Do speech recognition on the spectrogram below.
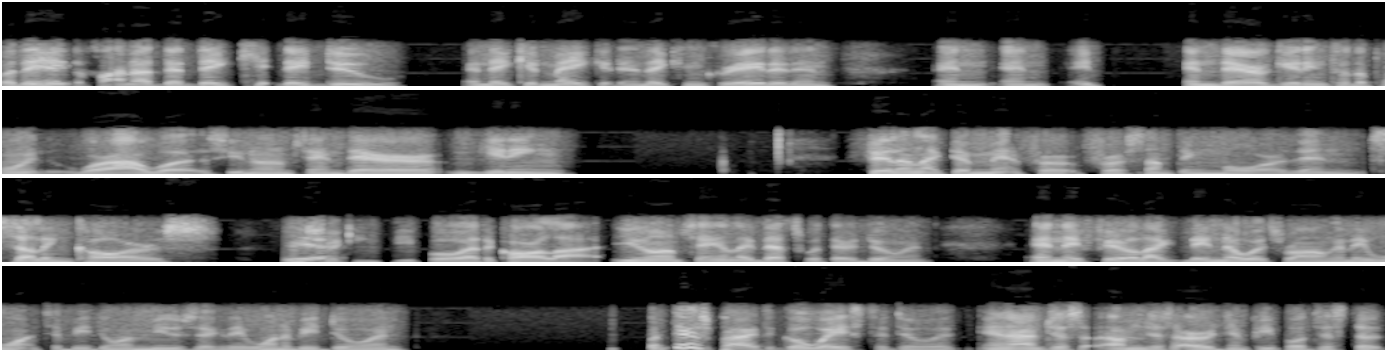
but they Yeah. need to find out that they they do, and they can make it, and they can create it, and and and it, and they're getting to the point where I was. You know what I'm saying? They're getting feeling like they're meant for for something more than selling cars and Yeah. tricking people at a car lot. You know what I'm saying? Like that's what they're doing. And they feel like they know it's wrong and they want to be doing music. They want to be doing but there's practical ways to do it. And I'm just I'm just urging people just to,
